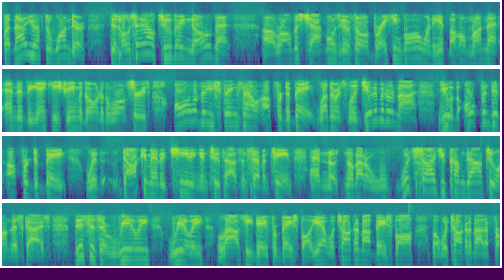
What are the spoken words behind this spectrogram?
but now you have to wonder: Did Jose Altuve know that uh, Chapman was going to throw a breaking ball when he hit the home run that ended the Yankees' dream of going to the World Series. All of these things now are up for debate. Whether it's legitimate or not, you have opened it up for debate with documented cheating in 2017. And no, no matter which side you come down to on this, guys, this is a really, really lousy day for baseball. Yeah, we're talking about baseball, but we're talking about it for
